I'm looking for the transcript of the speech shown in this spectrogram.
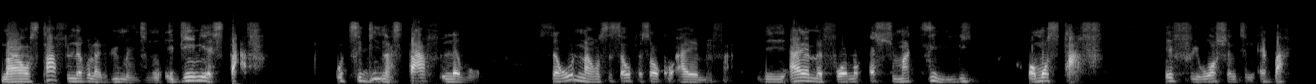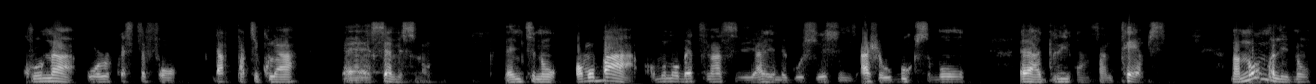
Now staff level agreement no ɛdin no yɛ staff. Wote din na staff level? So, sɛ sɛ wopɛ sɛ wokɔ imf a the imf no ɛsoma team bi ɔmo staff. Ɛfiri washington ɛba kuro no a wɔ request for that particular uh, service no. Nti no ɔmo ba a ɔmo no bɛtena ase ayɛ negotiations ahwɛ wo books mu ɛ agree on some terms. Na normally no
